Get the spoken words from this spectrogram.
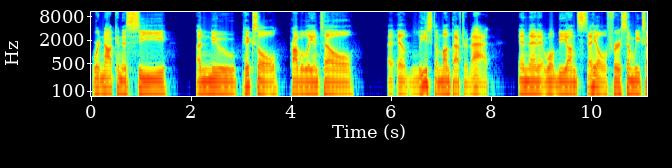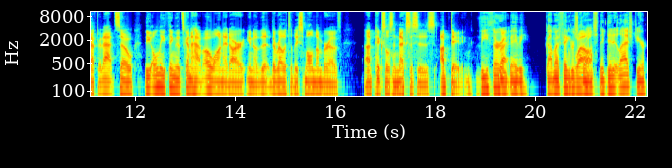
we're not going to see a new Pixel probably until a- at least a month after that. And then it won't be on sale for some weeks after that. So the only thing that's going to have O on it are, you know, the, the relatively small number of uh, Pixels and Nexuses updating. V30, Right. baby. Got my fingers Well- crossed. They did it last year.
